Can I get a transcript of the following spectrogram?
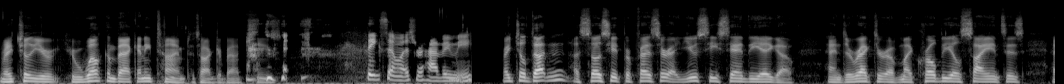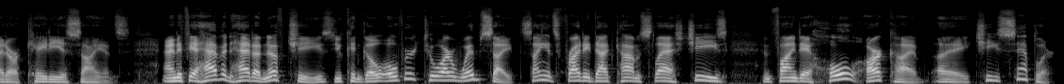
Rachel, you're you're welcome back anytime to talk about cheese. Thanks so much for having me. Rachel Dutton, Associate Professor at UC San Diego and Director of Microbial Sciences at Arcadia Science. And if you haven't had enough cheese, you can go over to our website, sciencefriday.com slash cheese, and find a whole archive, a cheese sampler,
